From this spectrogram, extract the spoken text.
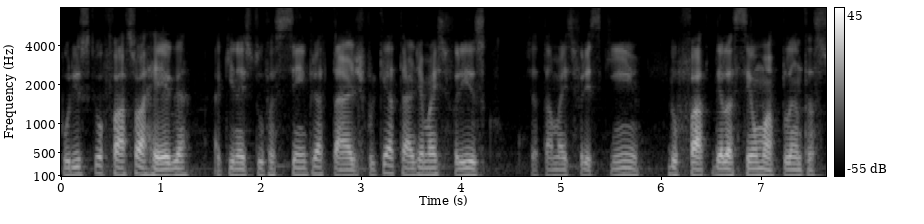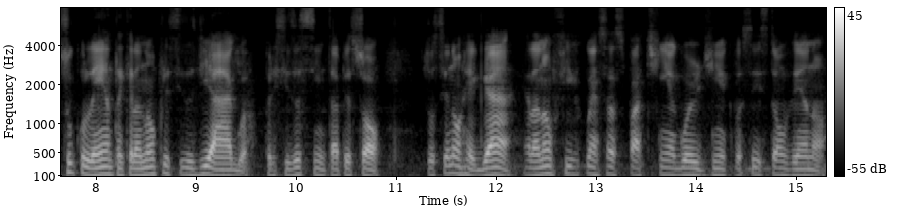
Por isso que eu faço a rega aqui na estufa sempre à tarde, porque à tarde é mais fresco, já está mais fresquinho do fato dela ser uma planta suculenta que ela não precisa de água. Precisa sim, tá, pessoal? Se você não regar, ela não fica com essas patinhas gordinhas que vocês estão vendo, ó.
